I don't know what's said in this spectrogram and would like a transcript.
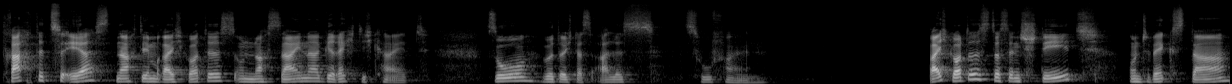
trachtet zuerst nach dem Reich Gottes und nach seiner Gerechtigkeit. So wird euch das alles zufallen. Reich Gottes, das entsteht und wächst da,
